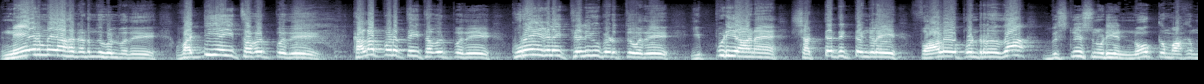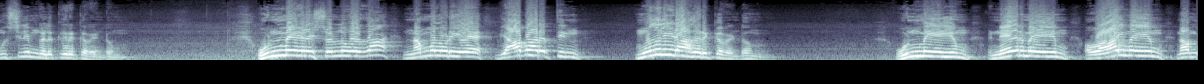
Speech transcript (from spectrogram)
நேர்மையாக நடந்து கொள்வது வட்டியை தவிர்ப்பது கலப்படத்தை தவிர்ப்பது குறைகளை தெளிவுபடுத்துவது இப்படியான சட்ட திட்டங்களை ஃபாலோ பண்ணுறது தான் பிஸ்னஸ்னுடைய நோக்கமாக முஸ்லிம்களுக்கு இருக்க வேண்டும். உண்மைகளை சொல்லுவதுதான் நம்மளுடைய வியாபாரத்தின் முதலீடாக இருக்க வேண்டும். உண்மையையும் நேர்மையையும் வாய்மையும் நம்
